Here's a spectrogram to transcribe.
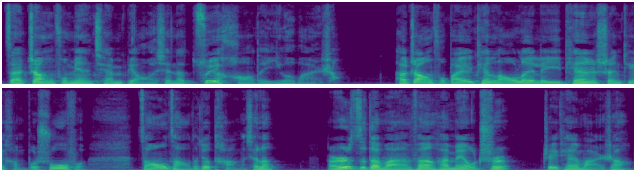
在丈夫面前表现的最好的一个晚上。她丈夫白天劳累了一天，身体很不舒服，早早的就躺下了。儿子的晚饭还没有吃。这天晚上，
